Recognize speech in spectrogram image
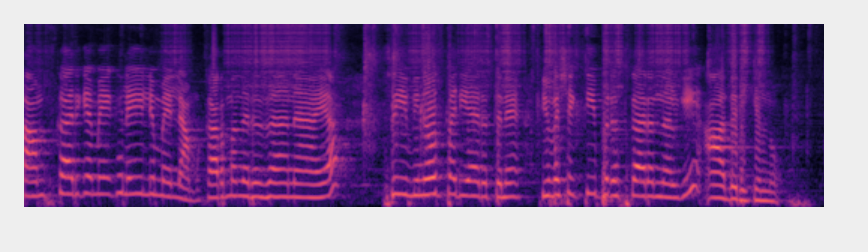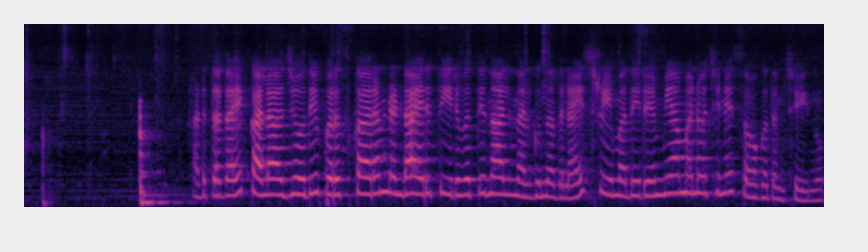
സാംസ്കാരിക മേഖലയിലുമെല്ലാം കർമ്മനിരതനായ ശ്രീ വിനോദ് പരിയാരത്തിന് യുവശക്തി പുരസ്കാരം നൽകി ആദരിക്കുന്നു. അടുത്തതായി കലാജ്യോതി പുരസ്കാരം രണ്ടായിരത്തി ഇരുപത്തിനാല് നൽകുന്നതിനായി ശ്രീമതി രമ്യ മനോജിനെ സ്വാഗതം ചെയ്യുന്നു.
